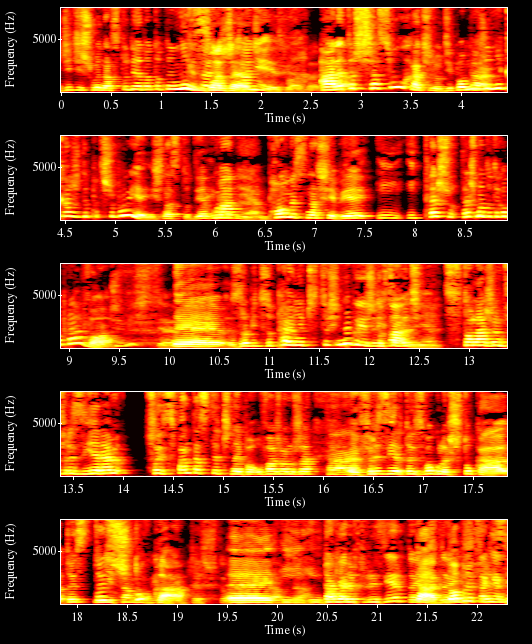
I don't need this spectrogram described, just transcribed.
dzieci szły na studia, no to to nie jest To- zła rzecz. To nie jest zła rzecz. Ale tak. też trzeba słuchać ludzi, bo może Tak. nie każdy potrzebuje iść na studia i ma Dokładnie. pomysł na siebie i, i też, też ma do tego prawo. Oczywiście. E, zrobić zupełnie coś innego, jeżeli chce być Totalnie. stolarzem, fryzjerem, co jest fantastyczne, bo uważam, że Tak. e, fryzjer to jest w ogóle sztuka, to jest, to jest sztuka. To jest sztuka E, i, i tak dobry jak, fryzjer to tak, jest, to dobry jest tak jak fryzjer-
